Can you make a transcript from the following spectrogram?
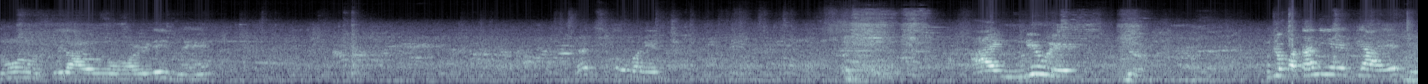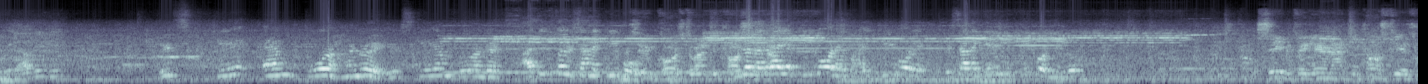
don't know still I don't know what it is man Let's open it. I knew it. मुझे पता नहीं है क्या है लेकिन अभी भी It's KM400. It's KM400. I think so. It's on a keyboard. Resume course to मुझे anti-costa. लग रहा है ये कीबोर्ड है भाई कीबोर्ड है It's on a gaming keyboard नीगो Sea between here and Anticosti is.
